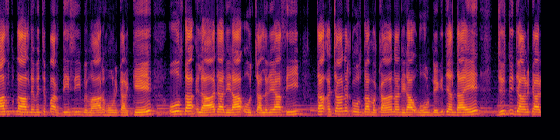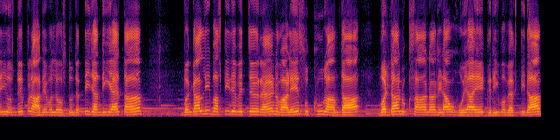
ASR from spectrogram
ਹਸਪਤਾਲ ਦੇ ਵਿੱਚ ਭਰਤੀ ਸੀ, ਬਿਮਾਰ ਹੋਣ ਕਰਕੇ। ਉਸ ਦਾ ਇਲਾਜ ਆ ਜਿਹੜਾ ਉਹ ਚੱਲ ਰਿਹਾ ਸੀ। ਤਾਂ ਅਚਾਨਕ ਉਸ ਦਾ ਮਕਾਨ ਆ ਜਿਹੜਾ ਉਹ ਡਿੱਗ ਜਾਂਦਾ ਏ, ਜਿਸ ਦੀ ਜਾਣਕਾਰੀ ਉਸ ਦੇ ਭਰਾ ਦੇ ਵੱਲੋਂ ਉਸ ਨੂੰ ਦਿੱਤੀ ਜਾਂਦੀ ਹੈ। ਤਾਂ ਬੰਗਾਲੀ ਬਸਤੀ ਦੇ ਵਿੱਚ ਰਹਿਣ ਵਾਲੇ ਸੁਖੂ ਰਾਮ ਦਾ ਵੱਡਾ ਨੁਕਸਾਨ ਆ ਜਿਹੜਾ ਉਹ ਹੋਇਆ ਏ। ਗਰੀਬ ਵਿਅਕਤੀ ਦਾ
